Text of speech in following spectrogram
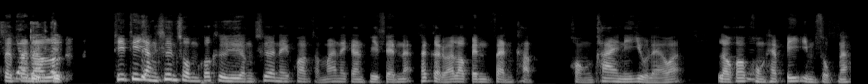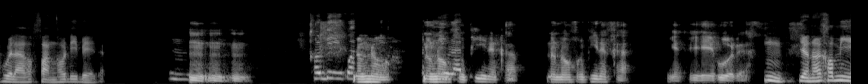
แต่ยอแต่มเรารับที่ที่ยังชื่นชมก็คือยังเชื่อในความสามารถในการพรีเซนต์นะถ้าเกิดว่าเราเป็นแฟนคลับของค่ายนี้อยู่แล้วอะเราก็คงแฮปปี้อิ่มสุขนะ เวลาฟังเขาดีเบตอะอืมอืมอืมอืมเขาดีกว่าน้องๆน้องอยู่ๆแล้วฟังพี่นะครับ น้องๆฟังพี่นะคะเนี่ยพี่เอพูดเลยอืมอย่างน้อยเขามี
